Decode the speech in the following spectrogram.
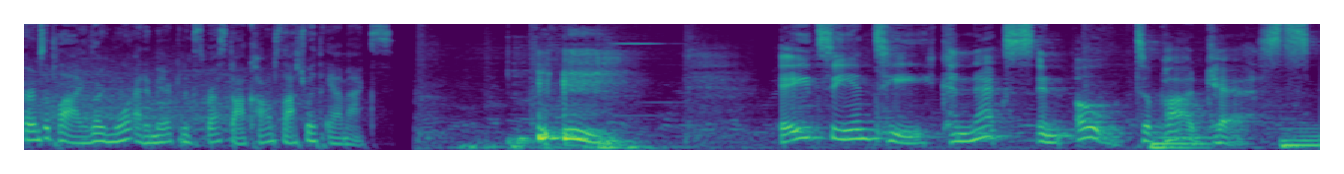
Terms apply. Learn more at americanexpress.com slash with Amex. AT&T connects an ode to podcasts.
